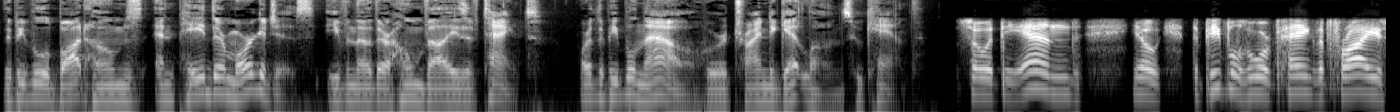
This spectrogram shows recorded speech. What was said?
The people who bought homes and paid their mortgages, even though their home values have tanked, or the people now who are trying to get loans who can't. So at the end, you know, the people who are paying the price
